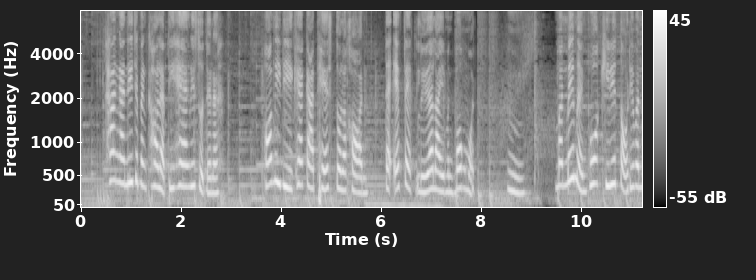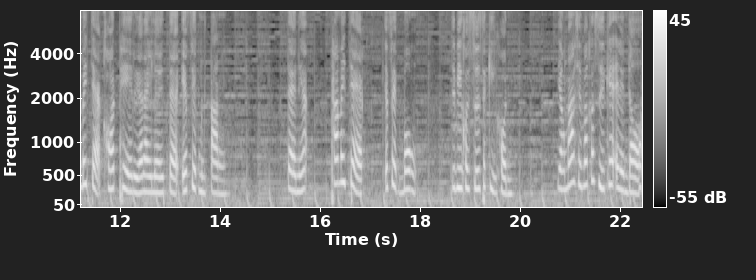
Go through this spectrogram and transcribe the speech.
ๆ ถ้างานนี้จะเป็นคอลแลบที่แห้งที่สุดเลยนะ เพราะมีดีแค่การเทสตัวละคร แต่เอฟเฟกต์หรืออะไรมันบ้งหมด อืม มันไม่เหมือนพวกคิริโตที่มันไม่แจกคอสเพย์หรืออะไรเลย แต่เอฟเฟกต์มันตัง แต่เนี้ย ถ้าไม่แจกเอฟเฟกต์บง จะมีคนซื้อสักกี่คน อย่างมากฉันว่าก็ซื้อแค่เอเลนดอร์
